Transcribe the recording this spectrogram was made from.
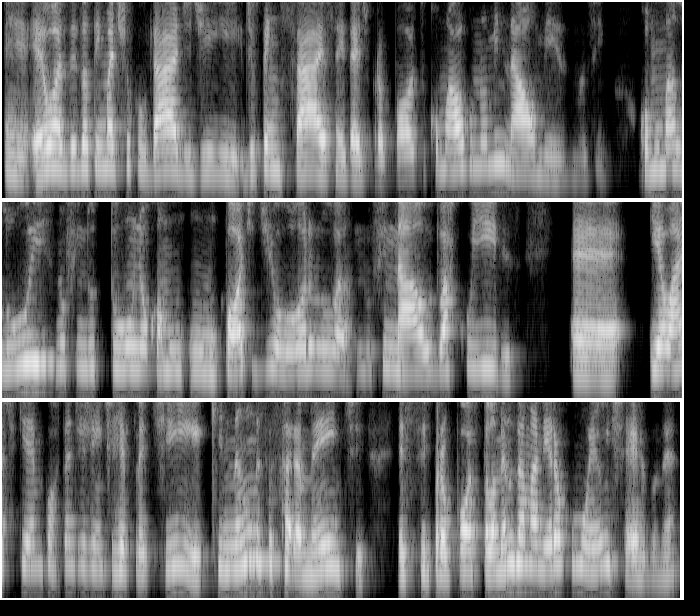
é, eu às vezes eu tenho uma dificuldade de, de pensar essa ideia de propósito como algo nominal mesmo, assim, como uma luz no fim do túnel, como um pote de ouro no final do arco-íris. É, e eu acho que é importante a gente refletir que não necessariamente esse propósito, pelo menos a maneira como eu enxergo, né?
